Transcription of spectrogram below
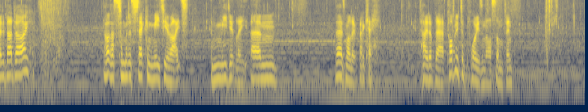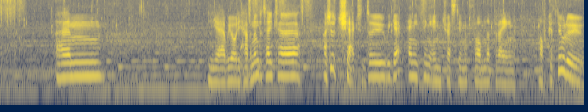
Where did that die? Oh, that's some of the second meteorite. Immediately. Um, there's my loot. Okay. Tied up there. Probably to poison or something. Um. Yeah, we already have an Undertaker. I should have checked. Do we get anything interesting from the brain of Cthulhu?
